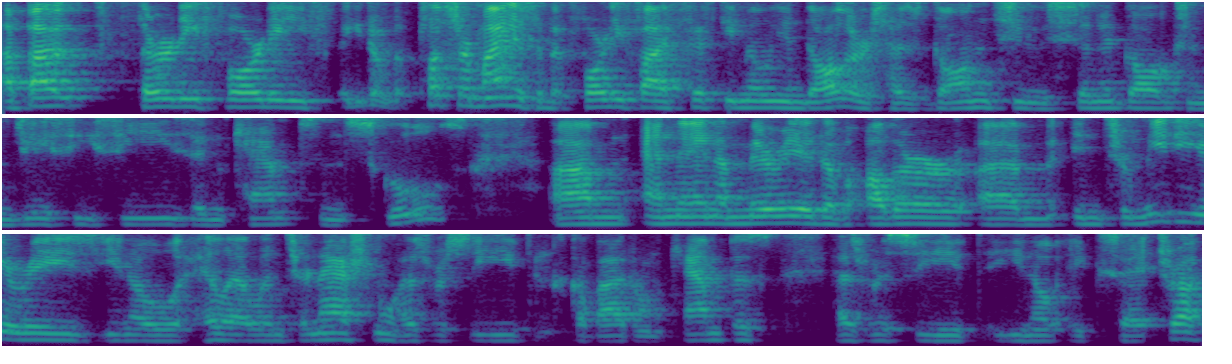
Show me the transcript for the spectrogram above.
about 30, 40, you know, plus or minus about 45, 50 million dollars has gone to synagogues and JCCs and camps and schools. Um, and then a myriad of other um, intermediaries, you know, Hillel International has received and Chabad on campus has received, you know, etc.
